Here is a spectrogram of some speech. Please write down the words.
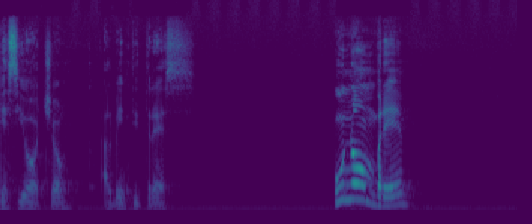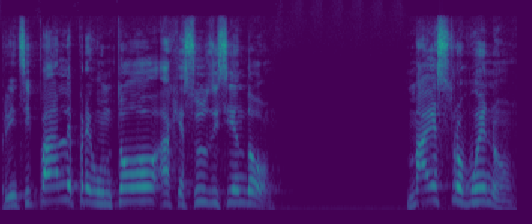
18 al 23. Un hombre principal le preguntó a Jesús diciendo, Maestro bueno,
